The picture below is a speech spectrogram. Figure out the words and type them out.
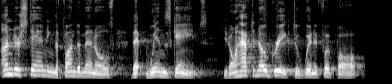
understanding the fundamentals that wins games. You don't have to know Greek to win at football,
